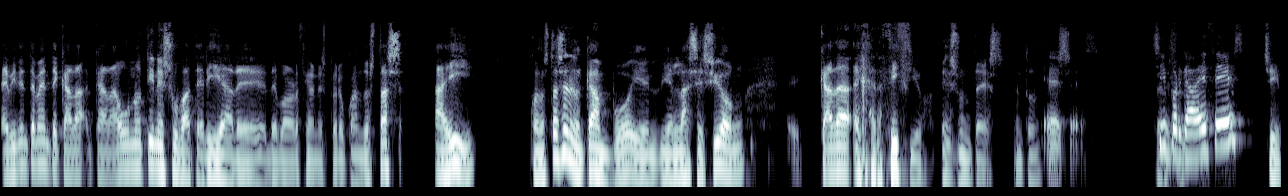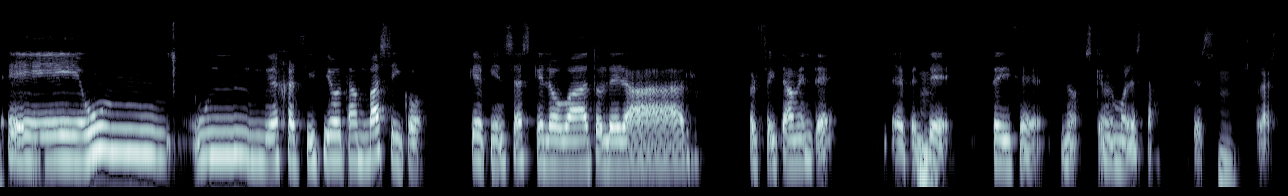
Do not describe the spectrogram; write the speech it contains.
evidentemente, cada, cada, uno tiene su batería de, valoraciones, pero cuando estás ahí, cuando estás en el campo y en, la sesión, eh, cada ejercicio es un test. Entonces, eso es. Sí, porque a veces eh, un, un ejercicio tan básico que piensas que lo va a tolerar perfectamente, de repente mm. te dice, no, es que me molesta. dices, mm. ostras,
